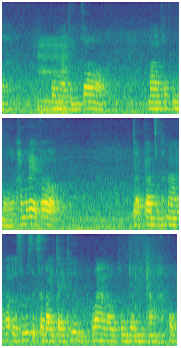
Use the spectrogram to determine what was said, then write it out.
มามพอมาถึงก็ มาพบคุณหมอครั้งแรกก็ จากการสนทนาก็เออรู้สึกสบายใจขึ้น ว่าเราคงจะมีทางหาอก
